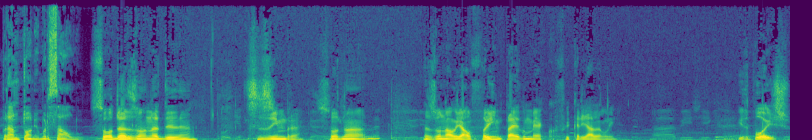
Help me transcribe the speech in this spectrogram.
para António Marçalo. Sou da zona de Sesimbra, sou na, na zona ali Alfrim, Praia do Meco, fui criado ali. E depois,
